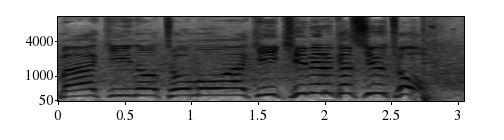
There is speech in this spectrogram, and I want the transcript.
牧野智明決めるかシュート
